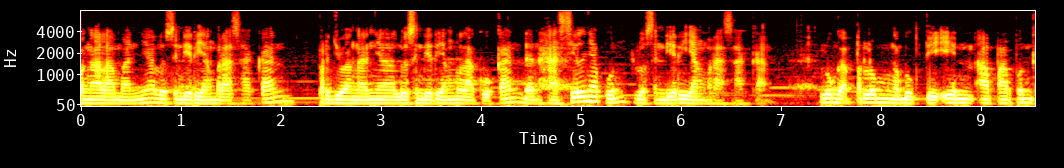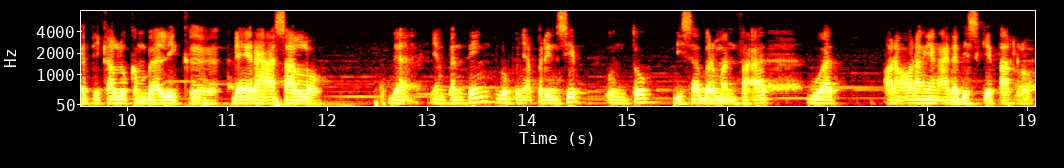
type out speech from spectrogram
pengalamannya lu sendiri yang merasakan, perjuangannya lu sendiri yang melakukan, dan hasilnya pun lu sendiri yang merasakan. Lu nggak perlu ngebuktiin apa pun ketika lu kembali ke daerah asal lo dan yang penting lu punya prinsip untuk bisa bermanfaat buat orang-orang yang ada di sekitar lo.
